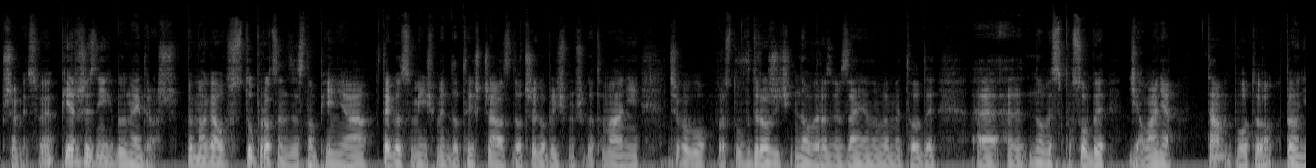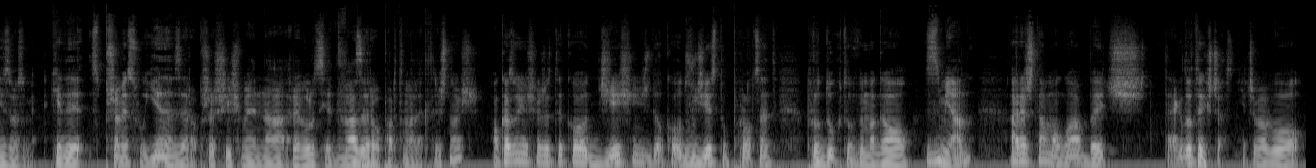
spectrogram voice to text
przemysły, pierwszy z nich był najdroższy. Wymagał 100% zastąpienia tego, co mieliśmy dotychczas, do czego byliśmy przygotowani. Trzeba było po prostu wdrożyć nowe rozwiązania, nowe metody, e, e, nowe sposoby działania tam było to w pełni zrozumiałe. Kiedy z przemysłu 1.0 przeszliśmy na rewolucję 2.0 opartą o elektryczność, okazuje się, że tylko 10 do około 20% produktów wymagało zmian, a reszta mogła być tak jak dotychczas. Nie trzeba było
